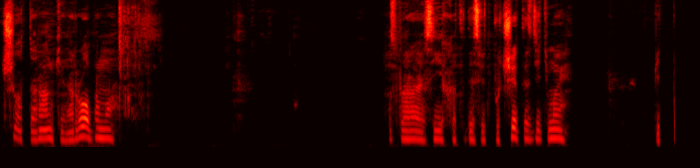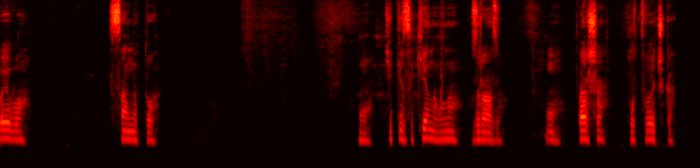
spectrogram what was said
Що, таранки не робимо. Збираюсь їхати десь відпочити з дітьми під пиво. Саме то. О, тільки закинув воно зразу. О, перша плотвичка.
